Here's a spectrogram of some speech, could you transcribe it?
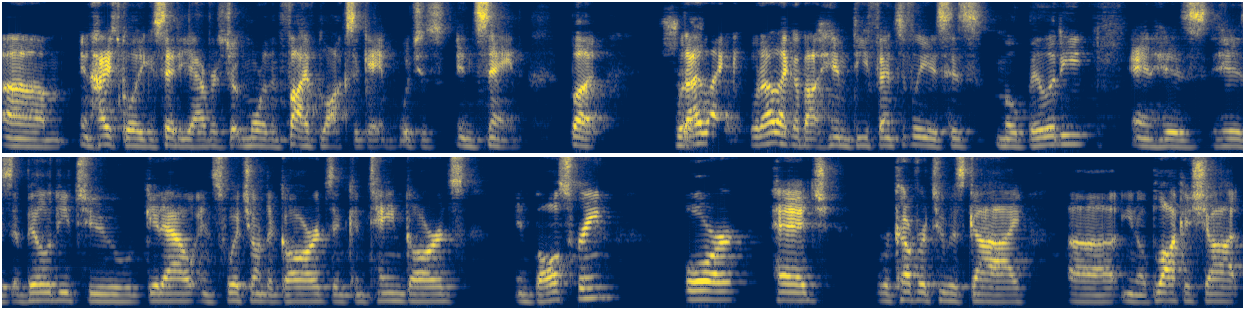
Um, in high school, you said, he averaged more than five blocks a game, which is insane. But Sure. What I like, what I like about him defensively is his mobility and his his ability to get out and switch onto guards and contain guards in ball screen, or hedge, recover to his guy, uh, you know, block a shot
